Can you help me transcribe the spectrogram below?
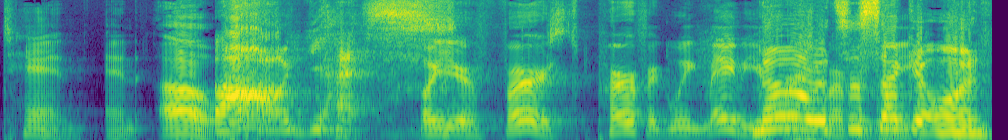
10 and 0 oh yes. for your first perfect week. Maybe no, it's the second week. one.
